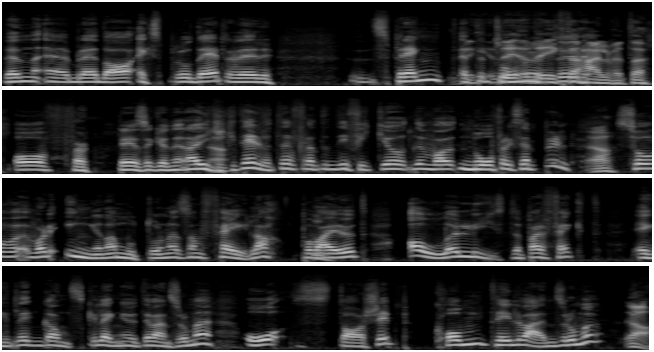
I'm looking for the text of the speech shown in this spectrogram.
den eh, ble da eksplodert, eller sprengt, etter det, to det gikk til minutter helvete. og 40 sekunder. Nei, det gikk ikke til helvete, for de fikk jo det var, Nå, for eksempel, Ja. så var det ingen av motorene som feila på vei ut. Alle lyste perfekt, egentlig ganske lenge ute i verdensrommet. Og Starship kom til verdensrommet, Ja.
